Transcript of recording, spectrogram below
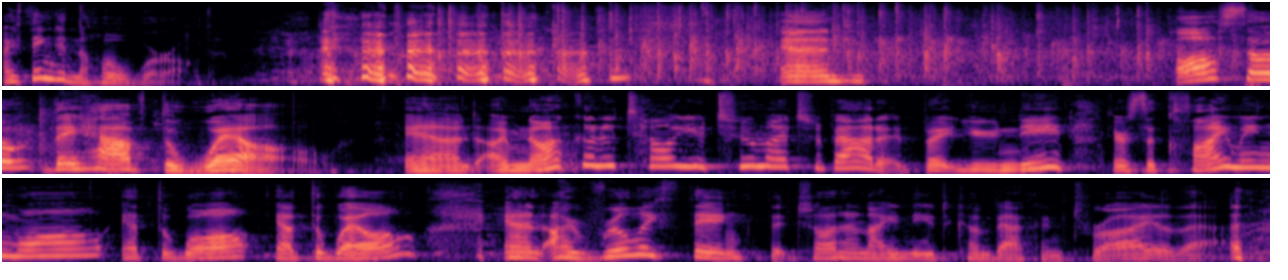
I think, in the whole world. and also, they have the well. And I'm not going to tell you too much about it, but you need there's a climbing wall at the wall at the well, and I really think that John and I need to come back and try that.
